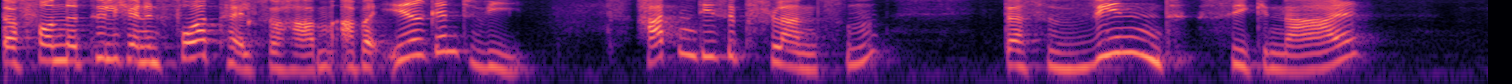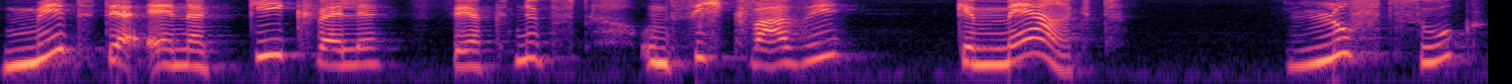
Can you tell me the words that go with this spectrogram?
davon natürlich einen Vorteil zu haben. Aber irgendwie hatten diese Pflanzen das Windsignal mit der Energiequelle verknüpft und sich quasi gemerkt, Luftzug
